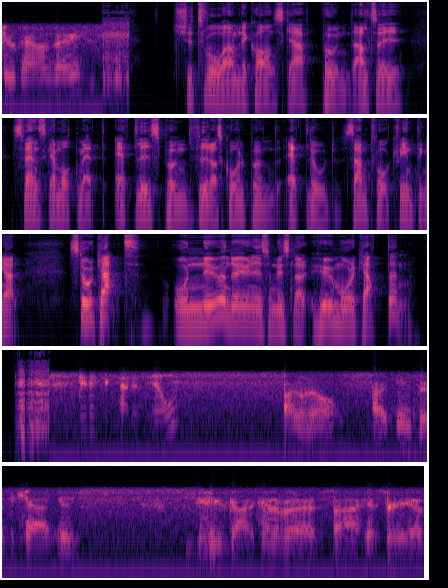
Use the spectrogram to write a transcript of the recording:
22 pounds maybe. 22 amerikanska pund, alltså i svenska mått mätt ett lispund, fyra skålpund, ett lod samt två kvintingar. Stor katt! Och nu undrar ju ni som lyssnar, hur mår katten? Do you think the cat is ill? I don't know. I think that the cat is. He's got kind of a uh, history of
